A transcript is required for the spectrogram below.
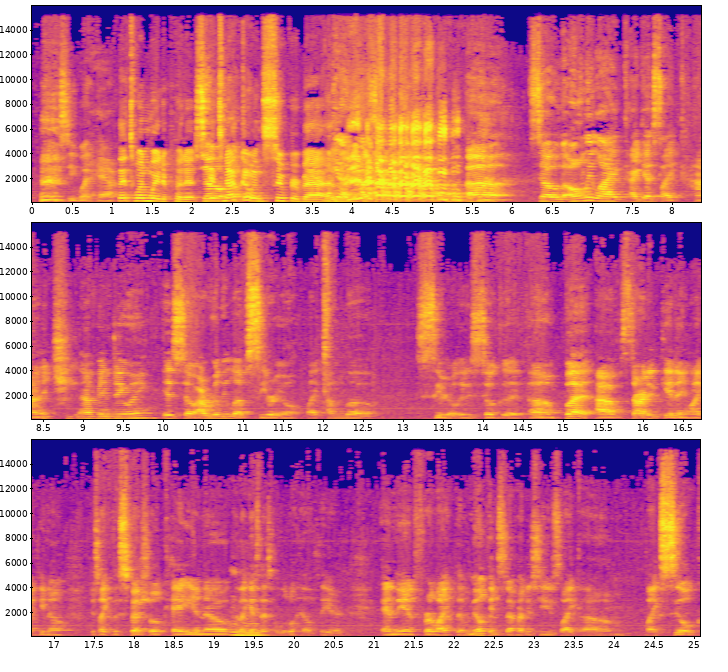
let me see what happened. That's one way to put it. So, it's not uh, going super bad. Yeah. uh, so the only like I guess like kind of cheating I've been doing is so I really love cereal. Like I love cereal. It is so good. Um, but I've started getting like you know just like the special K, you know, 'cause I guess that's a little healthier. And then for like the milk and stuff, I just use like um, like silk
